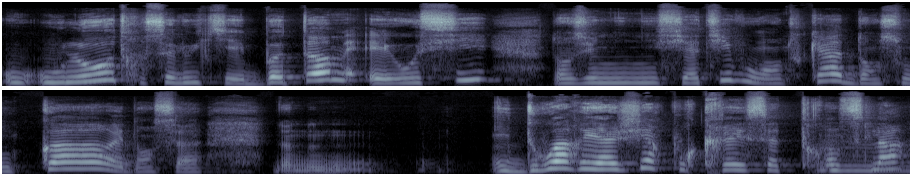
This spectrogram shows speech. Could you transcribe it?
où, l'autre, celui qui est bottom, est aussi dans une initiative ou en tout cas dans son corps et dans sa, il doit réagir pour créer cette transe-là mmh.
